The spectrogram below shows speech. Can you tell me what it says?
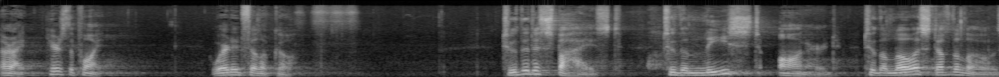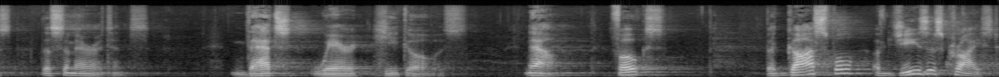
All right, here's the point. Where did Philip go? To the despised to the least honored, to the lowest of the lows, the Samaritans. That's where he goes. Now, folks, the gospel of Jesus Christ,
